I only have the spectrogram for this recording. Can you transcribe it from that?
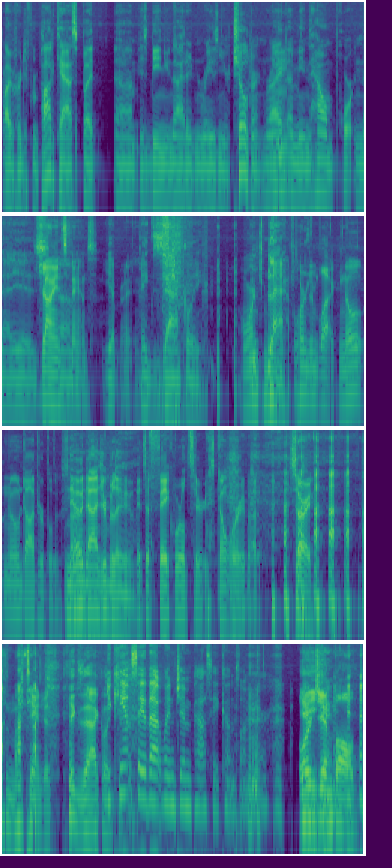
probably for a different podcast, but um, is being united and raising your children, right? Mm. I mean, how important that is. Giants Um, fans. Yep. Right. Exactly. Orange black. Orange and black. No, no Dodger blue. No Dodger blue. It's a fake World Series. Don't worry about it. Sorry, my tangent. exactly. You can't say that when Jim Passy comes on here. Or you Jim can. Bald.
